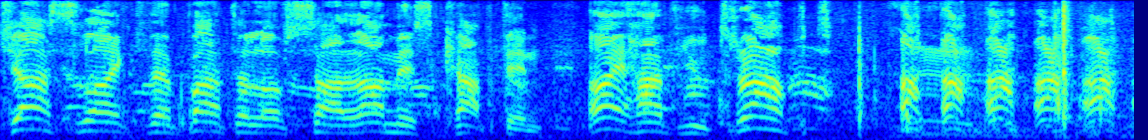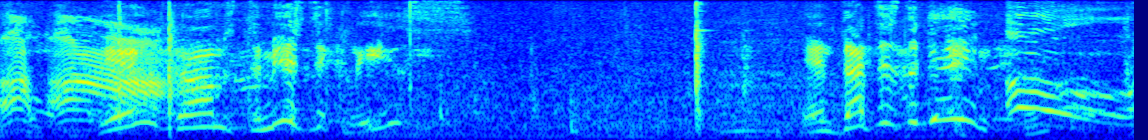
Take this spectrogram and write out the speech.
Just like the Battle of Salamis, Captain. I have you trapped. Here comes Themistocles. And that is the game. Oh!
